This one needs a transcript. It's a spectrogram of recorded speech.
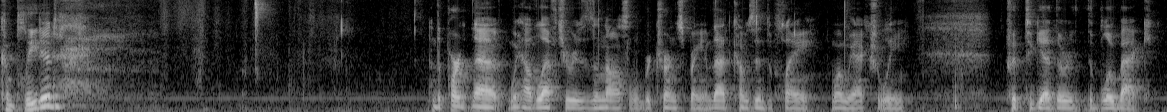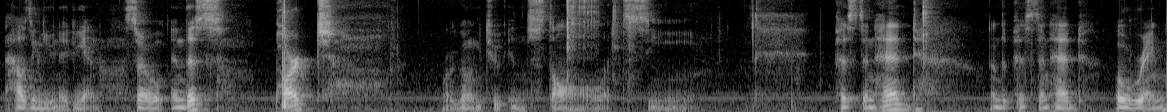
completed. The part that we have left here is the nozzle return spring and that comes into play when we actually put together the blowback housing unit again. So in this part we're going to install, let's see, piston head and the piston head O-ring.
